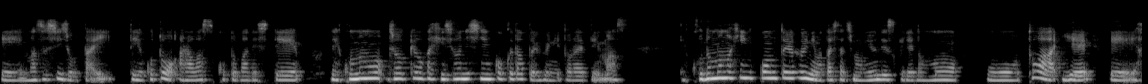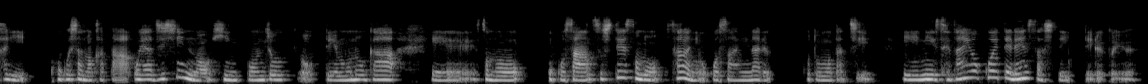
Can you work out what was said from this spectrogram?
えー、貧しい状態っていうことを表す言葉でしてで、この状況が非常に深刻だというふうに捉えています。で子どもの貧困というふうに私たちも言うんですけれども、とはいええー、やはり保護者の方、親自身の貧困状況っていうものが、えー、そのお子さん、そしてそのさらにお子さんになる子どもたちに世代を超えて連鎖していっているという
